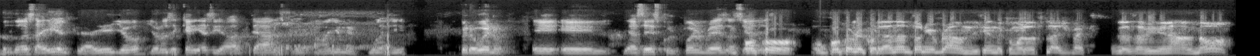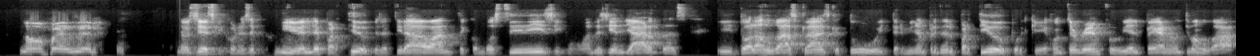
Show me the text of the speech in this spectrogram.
los dos ahí, entre David y yo. Yo no sé qué haría si Avante Adams con el tamaño me pudo así. Pero bueno, eh, ya se disculpó en redes sociales. Un poco, un poco recordando a Antonio Brown diciendo como los flashbacks, los aficionados. No, no puede ser. No, sí, es que con ese nivel de partido que se tira avante, con dos TDs y como más de 100 yardas y todas las jugadas claves que tuvo y terminan perdiendo el partido porque Hunter Renfro y él pegan en la última jugada,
